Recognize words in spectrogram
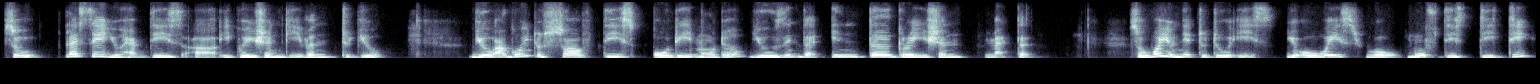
So let's say you have this uh, equation given to you. You are going to solve this ODE model using the integration method. So what you need to do is you always will move this dt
